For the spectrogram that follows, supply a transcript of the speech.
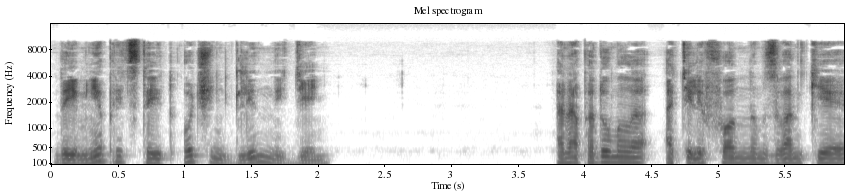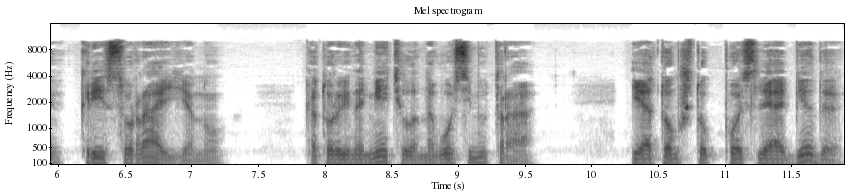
да и мне предстоит очень длинный день. Она подумала о телефонном звонке Крису Райяну, который наметила на восемь утра, и о том, что после обеда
